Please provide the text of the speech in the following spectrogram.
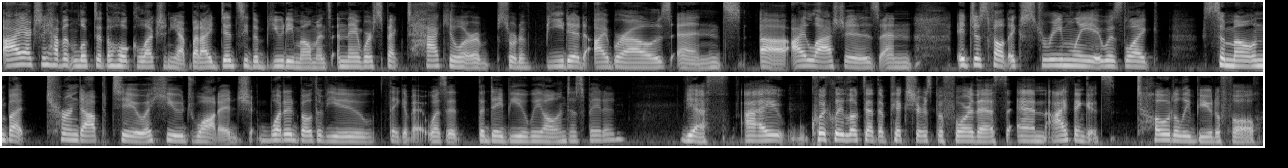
I actually haven't looked at the whole collection yet, but I did see the beauty moments, and they were spectacular. Sort of beaded eyebrows and uh, eyelashes, and it just felt extremely. It was like Simone, but turned up to a huge wattage. What did both of you think of it? Was it the debut we all anticipated? Yes, I quickly looked at the pictures before this, and I think it's totally beautiful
